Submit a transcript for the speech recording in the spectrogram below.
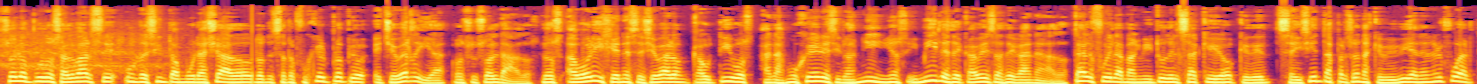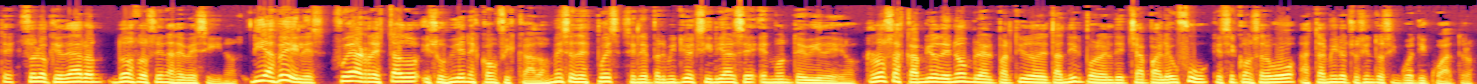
Solo pudo salvarse un recinto amurallado donde se refugió el propio Echeverría con sus soldados. Los aborígenes se llevaron cautivos a las mujeres y los niños y miles de cabezas de ganado. Tal fue la magnitud del saqueo que de 600 personas que vivían en el fuerte solo quedaron dos docenas de vecinos. Díaz Vélez fue arrestado y sus bienes confiscados. Meses después se le permitió exiliarse en Montevideo. Rosas cambió de nombre al partido de Tandil por el de Chapaleufú, que se conservó hasta 1854.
